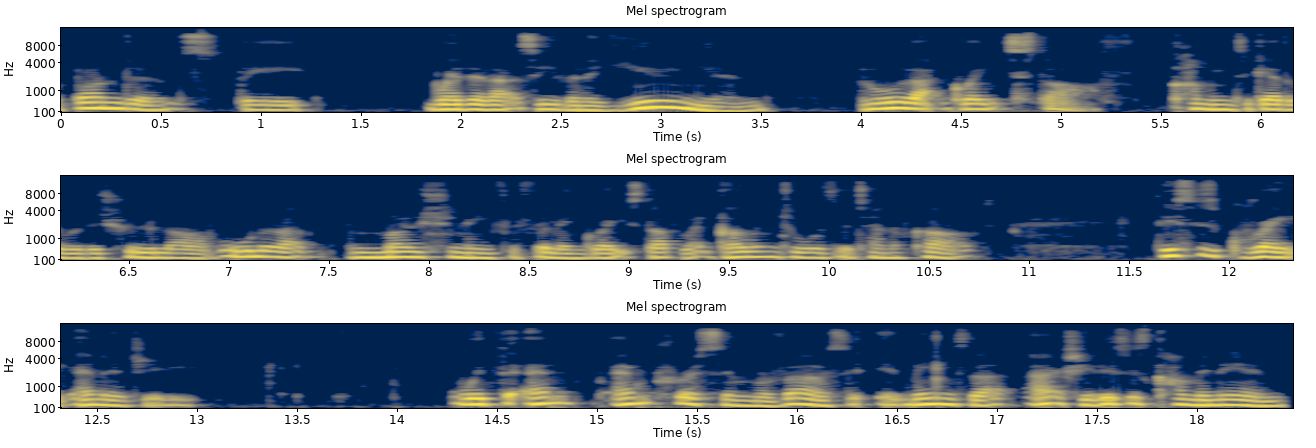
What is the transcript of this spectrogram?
abundance, the whether that's even a union and all that great stuff coming together with a true love, all of that emotionally fulfilling great stuff, like going towards the Ten of Cups. This is great energy. With the em- Empress in reverse, it, it means that actually this is coming in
